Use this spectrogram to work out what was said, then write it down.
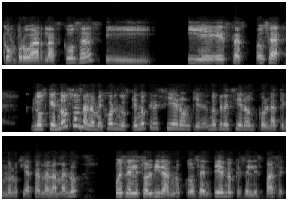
comprobar las cosas y, y estas, o sea, los que no son a lo mejor, los que no crecieron, quienes no crecieron con la tecnología tan a la mano, pues se les olvida, ¿no? O sea, entiendo que se les pase,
